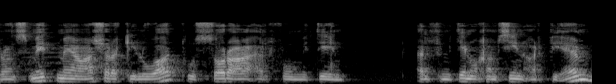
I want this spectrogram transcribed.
transmit 110 كيلو وات والسرعة 1200 1250 RPM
